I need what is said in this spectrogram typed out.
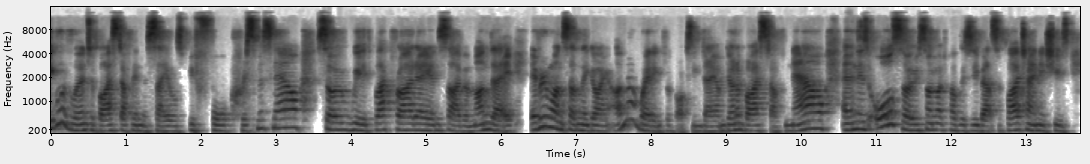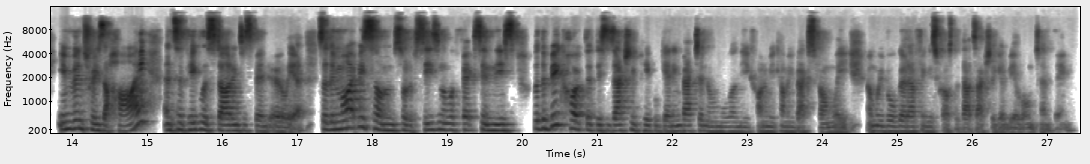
people have learned to buy stuff in the sales before Christmas now. So with Black Friday and Cyber Monday, everyone's suddenly going, I'm not waiting for Boxing Day. I'm going to buy stuff now. And there's also so much publicity about supply chain issues. Inventories are high. And so people are starting to spend earlier. So there might be some sort of seasonal effects in this. But the big hope that this is actually people getting back to normal and the economy coming back strongly. And we've all got our fingers crossed that that's actually going to be a long term thing.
